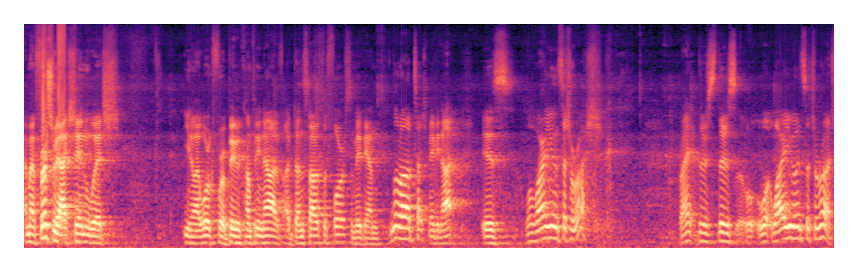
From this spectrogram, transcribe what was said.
And my first reaction, which, you know, I work for a bigger company now, I've, I've done startups before, so maybe I'm a little out of touch, maybe not, is, well, why are you in such a rush? right? There's, there's, why are you in such a rush?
